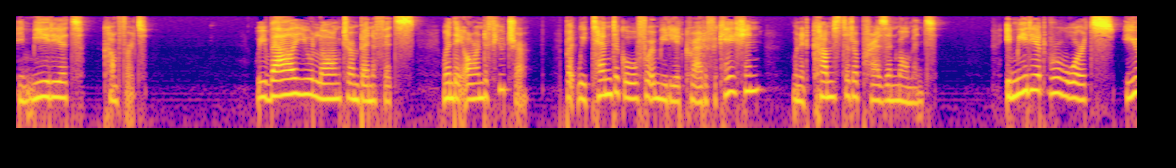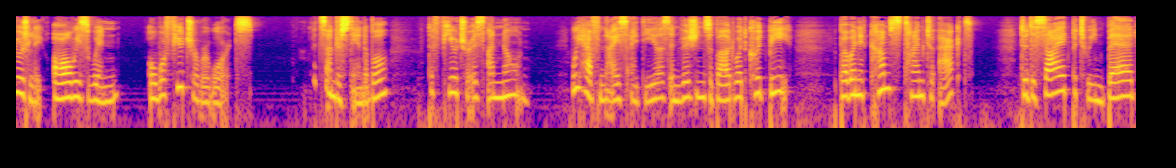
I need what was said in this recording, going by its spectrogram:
Immediate comfort. We value long term benefits when they are in the future, but we tend to go for immediate gratification when it comes to the present moment. Immediate rewards usually always win over future rewards. It's understandable. The future is unknown. We have nice ideas and visions about what could be, but when it comes time to act, to decide between bed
